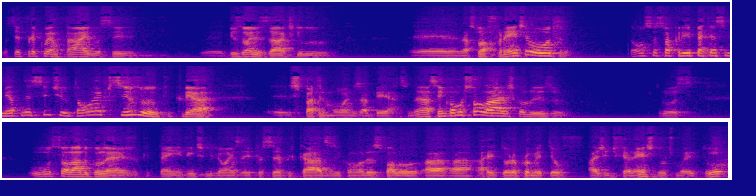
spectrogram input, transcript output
Você frequentar e você é, visualizar aquilo é, na sua frente é outra. Então você só cria pertencimento nesse sentido. Então é preciso criar esses patrimônios abertos. Né? Assim como os solares que o Luiz trouxe. O solar do colégio, que tem 20 milhões aí para ser aplicados, e como o Luiz falou, a, a, a reitora prometeu agir diferente do último reitor.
